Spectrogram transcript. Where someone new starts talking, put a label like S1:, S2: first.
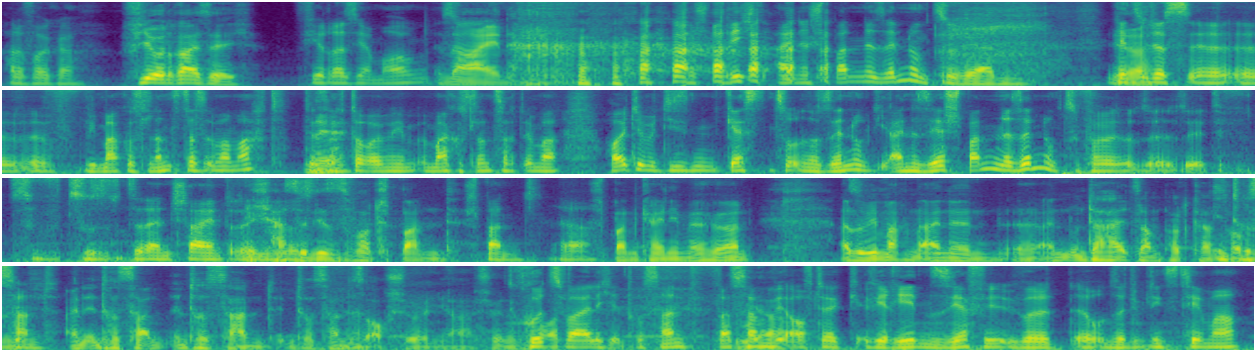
S1: Hallo Volker.
S2: 4.30 Uhr.
S1: 4.30 Uhr am Morgen.
S2: Nein.
S1: verspricht eine spannende Sendung zu werden. Kennst
S2: Ja.
S1: du das, äh, äh, wie Markus Lanz das immer macht? Der
S2: Nee.
S1: sagt doch irgendwie, Markus Lanz sagt immer, heute mit diesen Gästen zu unserer Sendung, die eine sehr spannende Sendung zu, äh, zu, zu sein scheint. Oder
S2: Ich hasse
S1: irgendwas.
S2: dieses Wort spannend.
S1: Spannend, ja.
S2: Spannend kann ich nicht mehr hören. Also wir machen einen, äh, einen unterhaltsamen Podcast.
S1: Interessant.
S2: Ein interessant, interessant. Interessant ist auch schön, ja. Schönes Wort.
S1: Kurzweilig, interessant. Was haben
S2: Ja.
S1: wir auf der, wir reden sehr viel über äh, unser Lieblingsthema,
